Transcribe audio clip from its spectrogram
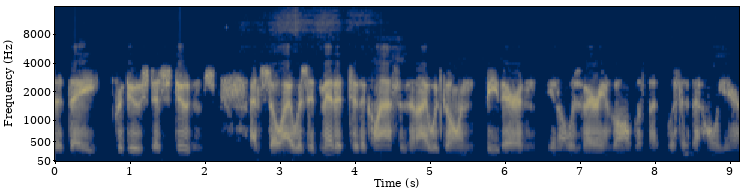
that they produced as students. And so I was admitted to the classes and I would go and be there and, you know, was very involved with it, with it that whole year.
